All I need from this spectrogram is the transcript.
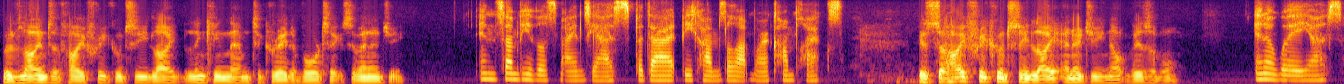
with lines of high frequency light linking them to create a vortex of energy? In some people's minds, yes, but that becomes a lot more complex. Is the high frequency light energy not visible? In a way, yes.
